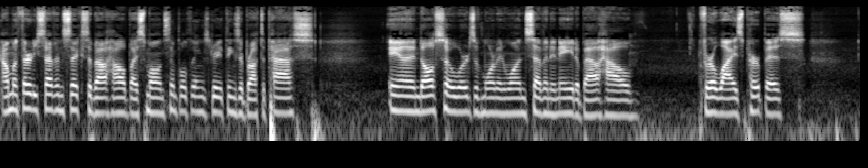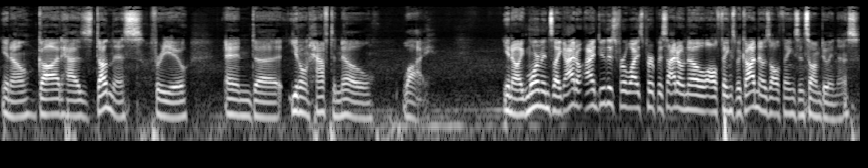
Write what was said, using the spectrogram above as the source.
Alma 37 6, about how by small and simple things, great things are brought to pass. And also Words of Mormon 1 7 and 8, about how for a wise purpose, you know, God has done this for you. And uh, you don't have to know why you know, like Mormons, like I don't, I do this for a wise purpose. I don't know all things, but God knows all things, and so I'm doing this.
